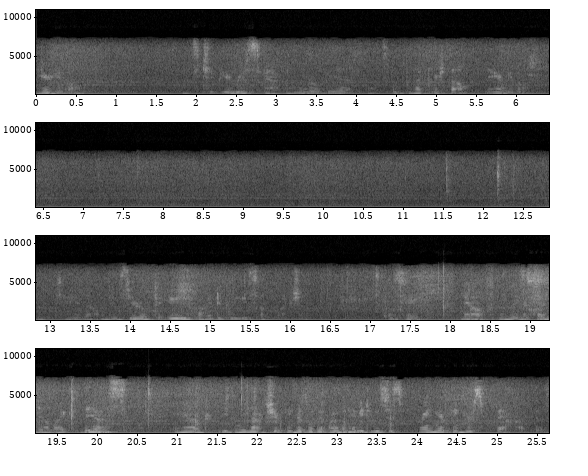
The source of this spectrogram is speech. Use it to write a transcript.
There you go. Tip your wrists back a little bit. Let's open up your thumb. There we go. Okay, that one is 0 to 85 degrees of flexion. Okay, now, then lay your hand down like this, and you can relax your fingers a little bit. What I'm going to have you do is just bring your fingers back like this.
